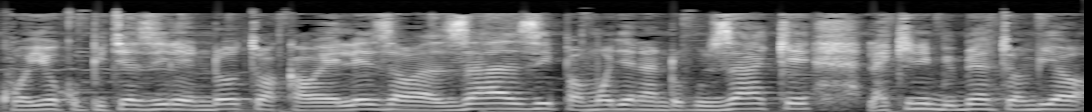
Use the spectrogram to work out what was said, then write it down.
Kwa hiyo kupitia zile ndoto akawaeleza wazazi pamoja na ndugu zake lakini biblia inatuambia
